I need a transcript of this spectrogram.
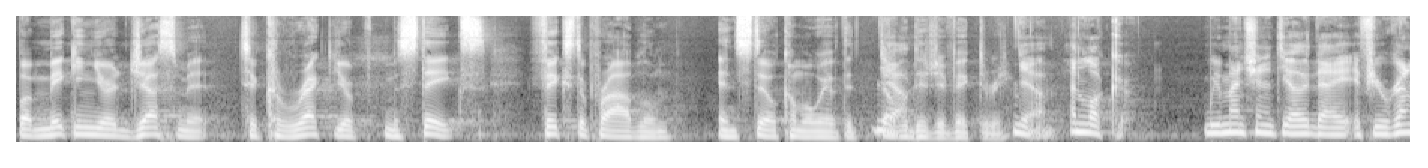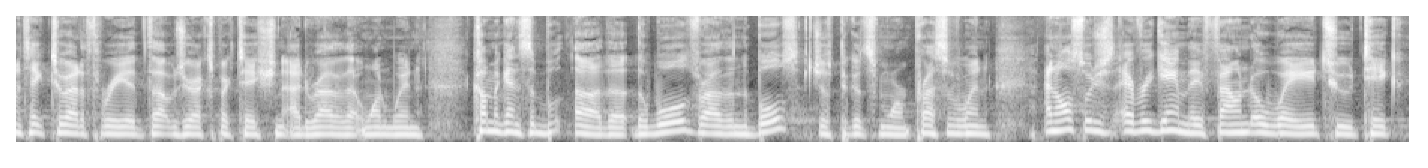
but making your adjustment to correct your mistakes, fix the problem, and still come away with Yeah. double-digit victory. Yeah, and look, we mentioned it the other day. If you were going to take two out of three, if that was your expectation, I'd rather that one win come against the uh, the, the Wolves rather than the Bulls, just because it's a more impressive win. And also, just every game they found a way to take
